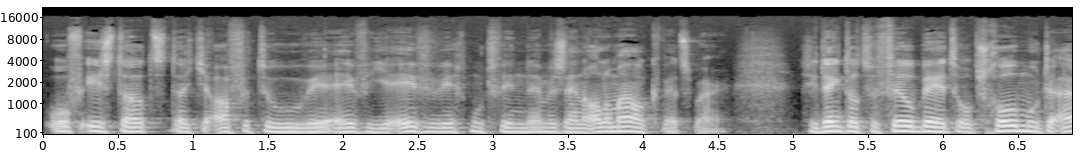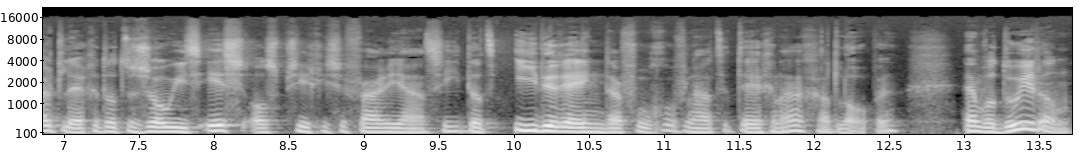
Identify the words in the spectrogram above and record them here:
of is dat dat je af en toe weer even je evenwicht moet vinden en we zijn allemaal kwetsbaar? Dus ik denk dat we veel beter op school moeten uitleggen dat er zoiets is als psychische variatie, dat iedereen daar vroeg of later tegenaan gaat lopen. En wat doe je dan?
